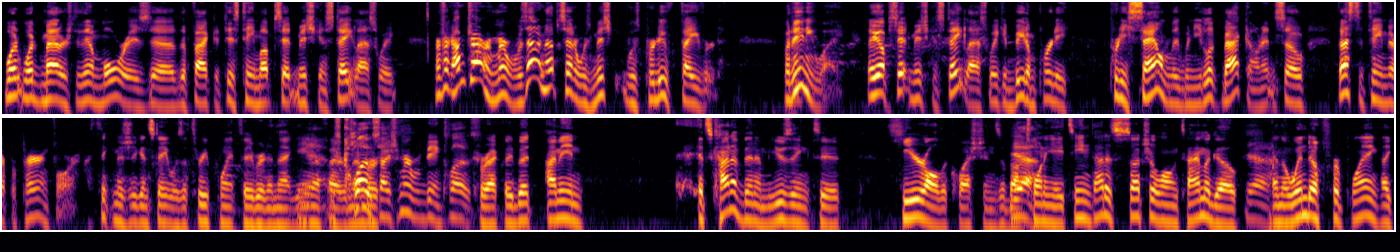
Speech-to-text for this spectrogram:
What what matters to them more is uh, the fact that this team upset Michigan State last week. In fact, I'm trying to remember, was that an upset or was Michigan, was Purdue favored? But anyway, they upset Michigan State last week and beat them pretty pretty soundly when you look back on it. And so that's the team they're preparing for. I think Michigan State was a three point favorite in that game, Yeah, if it was I remember close. I just remember being close. correctly. But I mean, it's kind of been amusing to hear all the questions about Yeah. 2018. That is such a long time ago. Yeah. And the window for playing, like,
